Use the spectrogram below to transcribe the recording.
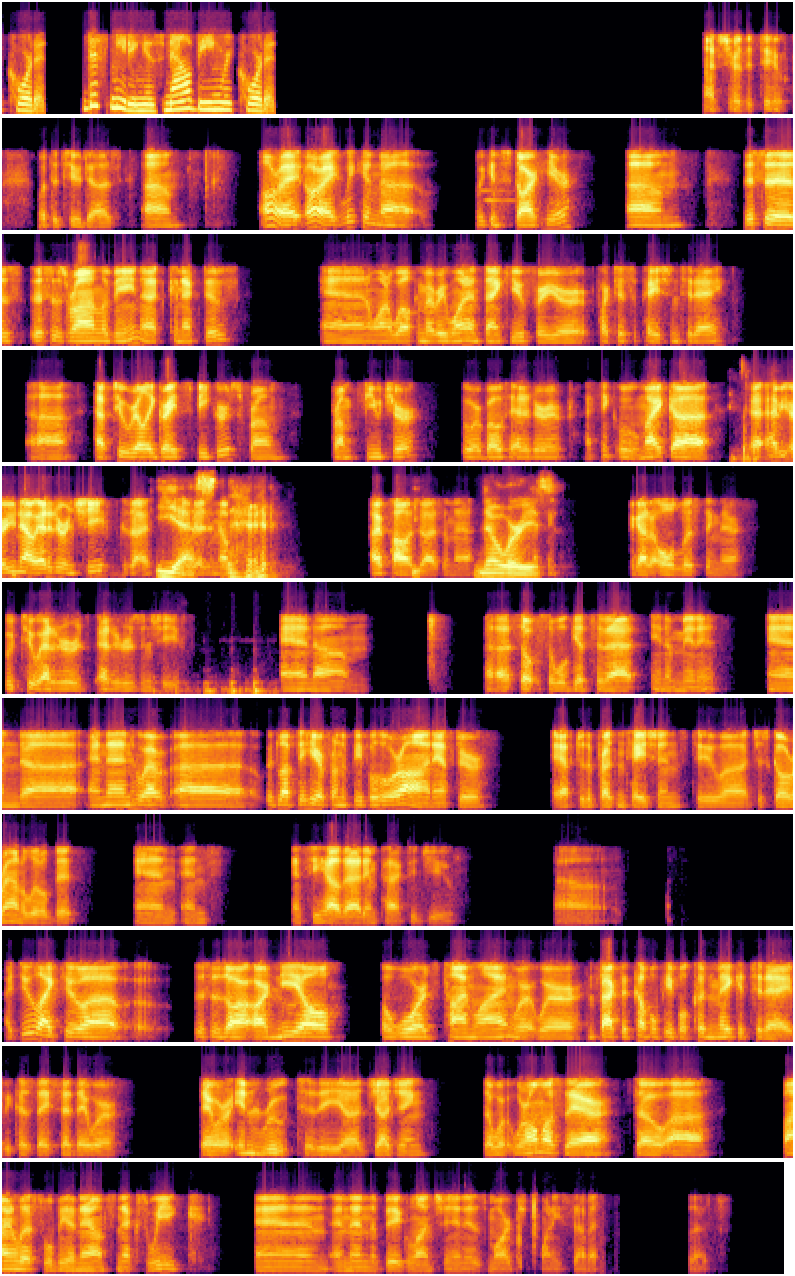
recorded. This meeting is now being recorded. Not sure the two, what the two does. Um, all right, all right, we can uh, we can start here. Um, this is this is Ron Levine at Connective, and I want to welcome everyone and thank you for your participation today. Uh, have two really great speakers from from Future, who are both editor. I think. Oh, Mike, uh, have you, are you now editor in chief? Because I Yes. I. I apologize on that. no worries. I got an old listing there. Two editors editors in chief, and um, uh, so so we'll get to that in a minute, and uh, and then whoever uh, we'd love to hear from the people who are on after after the presentations to uh, just go around a little bit and and and see how that impacted you. Uh, I do like to. Uh, this is our, our Neal Awards timeline, where, where in fact a couple people couldn't make it today because they said they were they were en route to the uh, judging. So we're, we're almost there. So uh, finalists will be announced next week, and and then the big luncheon is March 27th. So that's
